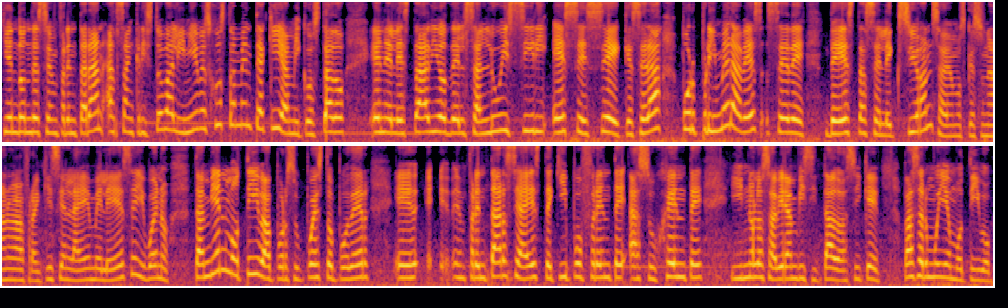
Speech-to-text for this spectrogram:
y en donde se enfrentarán a San Cristóbal y Nieves justamente aquí a mi costado en el estadio del San Luis City SC, que será por primera vez sede de esta selección. Sabemos que es una nueva franquicia en la MLS y bueno, también motiva por supuesto poder eh, eh, enfrentarse a este equipo frente a su gente y no los habían visitado, así que va a ser muy emotivo.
